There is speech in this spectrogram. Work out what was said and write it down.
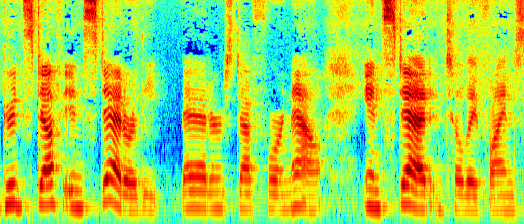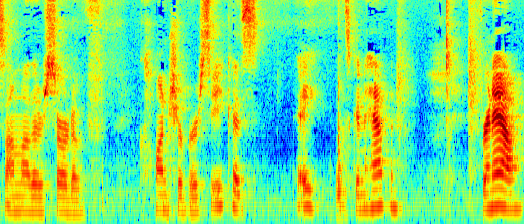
good stuff instead, or the better stuff for now instead until they find some other sort of controversy, because, hey, it's to happen? For now,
